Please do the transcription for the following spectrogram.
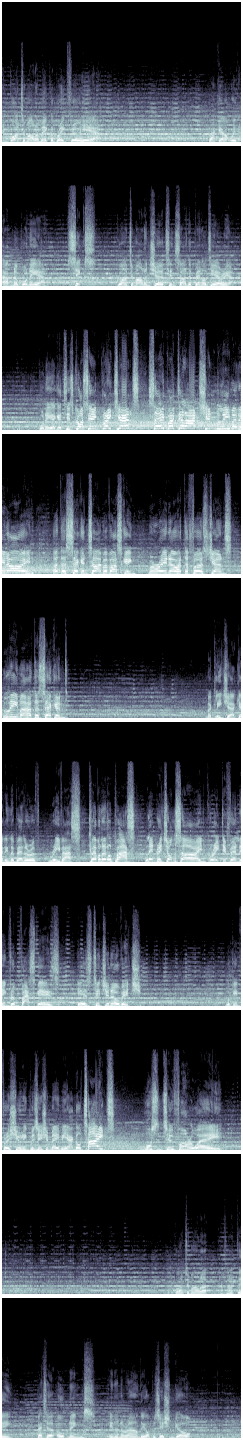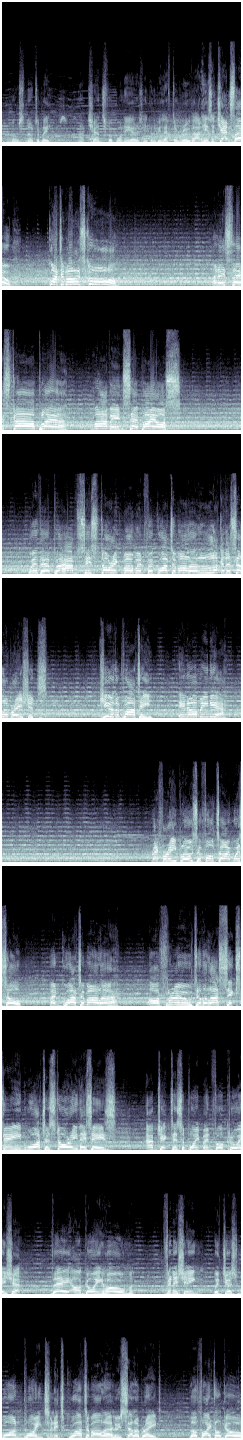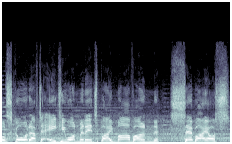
Can Guatemala make the breakthrough here? Back out with Abner Bonilla. Six Guatemalan shirts inside the penalty area. Bonilla gets his crossing, great chance! Saved by Delac and Lima denied at the second time of asking. Moreno had the first chance, Lima had the second. Maglica getting the better of Rivas. Clever little pass. Lendric onside. Great defending from Vasquez. Here's Ticinovic. Looking for a shooting position, maybe. Angle tight. Wasn't too far away. Guatemala have had the better openings in and around the opposition goal. Most notably, that chance for Bonilla. Is he going to be left to rue that? Here's a chance, though! Guatemala score! And it's their star player, Marvin Ceballos, with a perhaps historic moment for Guatemala. Look at the celebrations. Cue the party in Armenia. Referee blows a full-time whistle and Guatemala are through to the last 16. What a story this is. Abject disappointment for Croatia. They are going home, finishing with just one point. and it's Guatemala who celebrate the vital goal scored after 81 minutes by Marvin Ceballos.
